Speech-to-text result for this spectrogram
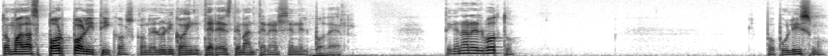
tomadas por políticos con el único interés de mantenerse en el poder, de ganar el voto. Populismo.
